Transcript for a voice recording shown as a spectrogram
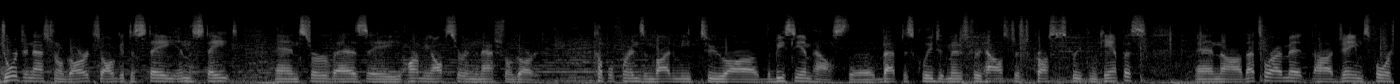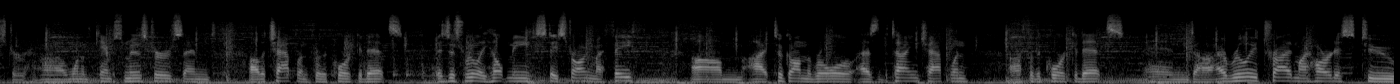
Georgia National Guard, so I'll get to stay in the state and serve as a Army officer in the National Guard couple friends invited me to uh, the BCM house, the Baptist Collegiate Ministry house just across the street from campus. And uh, that's where I met uh, James Forrester, uh, one of the campus ministers and uh, the chaplain for the Corps Cadets. Has just really helped me stay strong in my faith. Um, I took on the role as the battalion chaplain uh, for the Corps Cadets, and I really tried my hardest to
